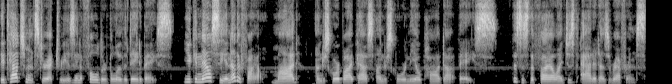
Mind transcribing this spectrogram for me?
The attachments directory is in a folder below the database. You can now see another file, mod underscore bypass underscore neopod.base. This is the file I just added as a reference.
